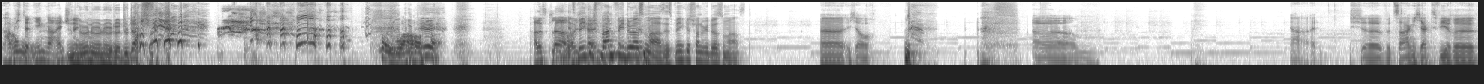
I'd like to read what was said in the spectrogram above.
habe ich Oh. denn irgendeine Einschränkung? Nö, nö, nö, du darfst. Wow. Okay. Alles klar. Jetzt bin ich kein- gespannt, wie du das machst. Jetzt bin ich gespannt, wie du das machst. Äh, ich auch. ähm. Ja, ich äh, würde sagen, ich aktiviere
